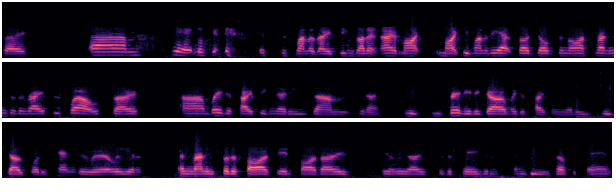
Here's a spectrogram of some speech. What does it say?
So, um, yeah, look, it's just one of those things. I don't know. It might might give one of the outside dogs a nice run into the race as well. So. Um, we're just hoping that he's, um, you know, he's, he's, ready to go, and we're just hoping that he, he does what he can do early and, and run his sort of five dead five O's, early O's to the peg and, and give himself a chance.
